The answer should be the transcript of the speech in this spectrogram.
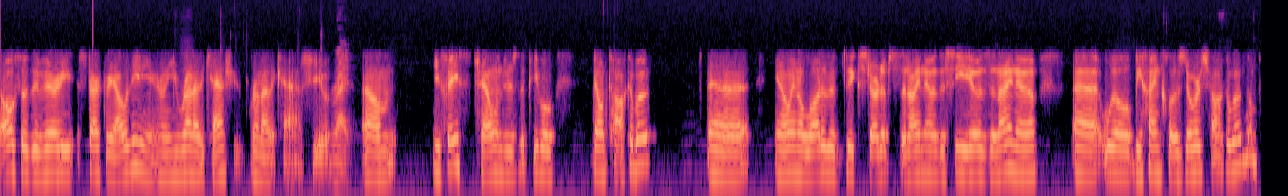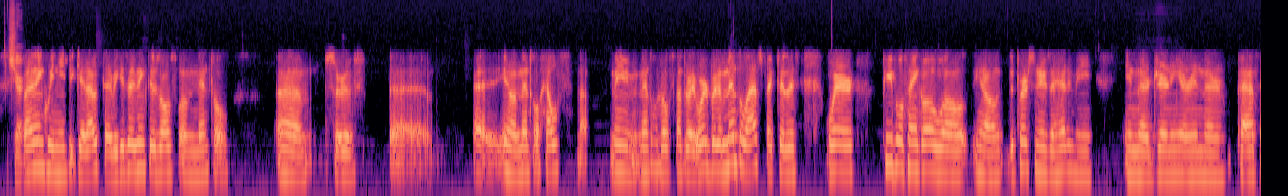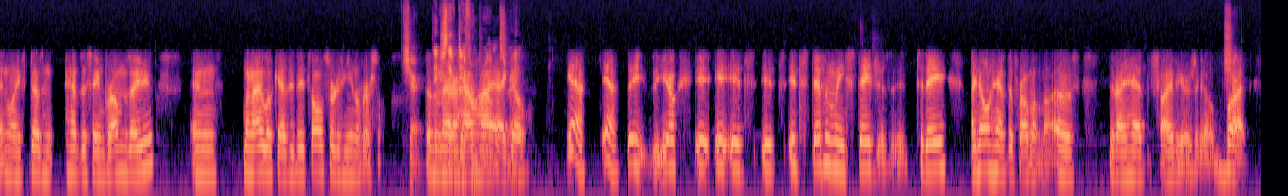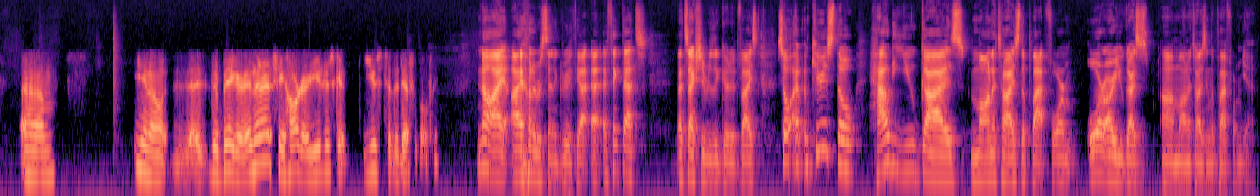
also the very stark reality. You know, you run out of cash, you run out of cash. You Right. um, you face challenges that people don't talk about. Uh, you know, in a lot of the big startups that I know, the CEOs that I know, uh, will behind closed doors talk about them. Sure. But I think we need to get out there because I think there's also a mental um, sort of, uh, uh, you know, mental health, not maybe mental health's not the right word, but a mental aspect to this where people think, oh, well, you know, the person who's ahead of me in their journey or in their path in life doesn't have the same problems I do. And when I look at it, it's all sort of universal Sure. doesn't matter how high problems, I right? go. Yeah, yeah. They, they- you know, it, it, it's it's it's definitely stages. Today, I don't have the problem of that I had five years ago, Sure. but um, you know, they're bigger and they're actually harder. You just get used to the difficulty. No, I, I 100% agree with you. I, I think that's that's actually really good advice. So I'm I'm curious though, how do you guys monetize the platform, or are you guys uh, monetizing the platform yet?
